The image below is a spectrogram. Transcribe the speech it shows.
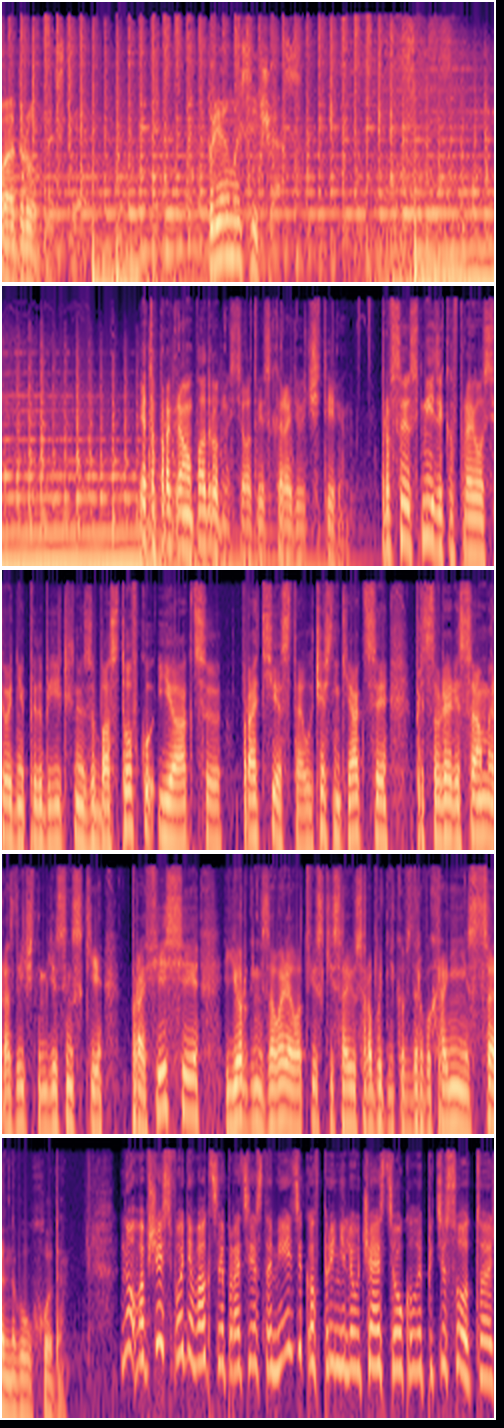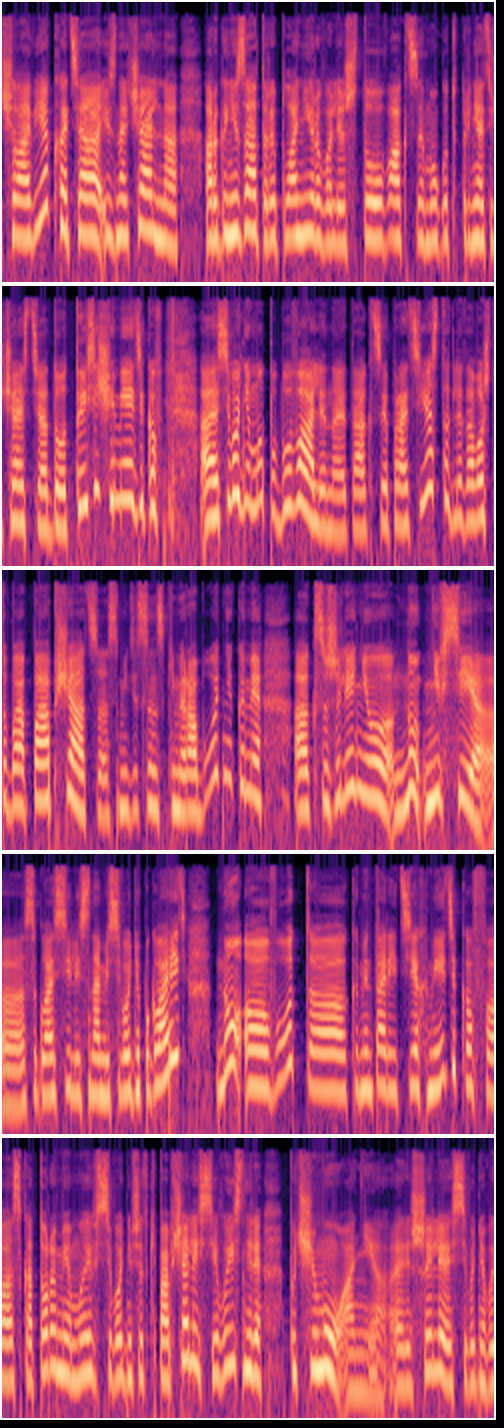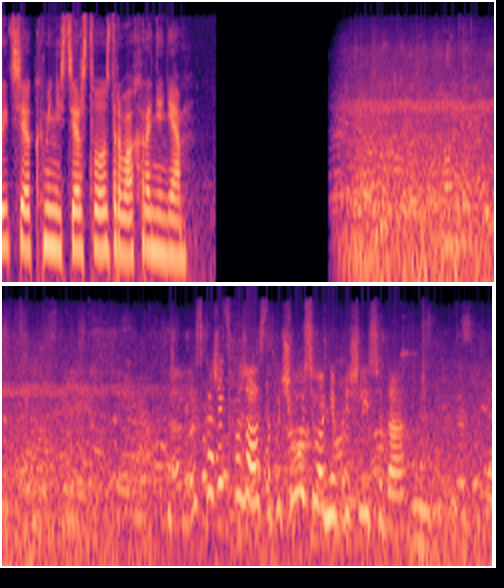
Подробности прямо сейчас. Это программа «Подробности» Латвийское радио 4. Профсоюз медиков провел сегодня предупредительную забастовку и акцию протеста. Участники акции представляли самые различные медицинские профессии. Ее организовали Латвийский союз работников здравоохранения и социального ухода. Ну, вообще, сегодня в акции протеста медиков приняли участие около 500 э, человек, хотя изначально организаторы планировали, что в акции могут принять участие до тысячи медиков. А сегодня мы побывали на этой акции протеста для того, чтобы пообщаться с медицинскими работниками. А, к сожалению, ну, не все э, согласились с нами сегодня поговорить, но э, вот комментарии тех медиков, с которыми мы сегодня все-таки пообщались и выяснили, почему они решили сегодня выйти к Министерству здравоохранения здравоохранения. Расскажите, пожалуйста, почему сегодня пришли сюда?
